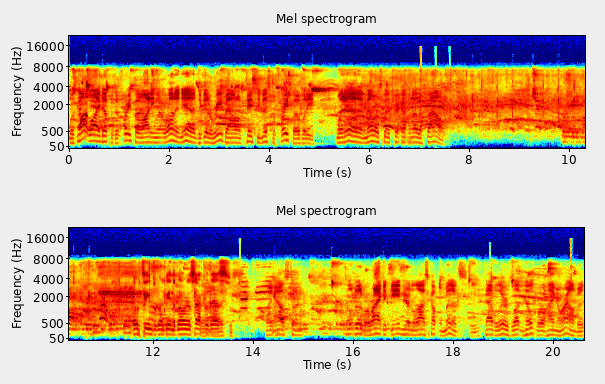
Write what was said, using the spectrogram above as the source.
was not lined up at the free throw line. He went running in to get a rebound in case he missed a free throw, but he went in, and Miller's going to pick up another foul. Both teams are going to be in the bonus after Yeah, this. is- right now, it's turned a little bit of a ragged game here in the last couple of minutes. The Cavaliers letting Hillsboro hang around, but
